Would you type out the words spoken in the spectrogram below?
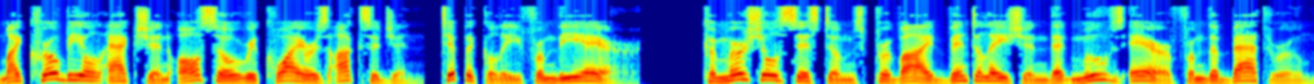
Microbial action also requires oxygen, typically from the air. Commercial systems provide ventilation that moves air from the bathroom,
